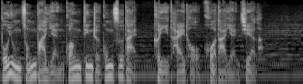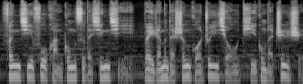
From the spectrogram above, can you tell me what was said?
不用总把眼光盯着工资袋，可以抬头扩大眼界了。分期付款公司的兴起，为人们的生活追求提供了支持。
